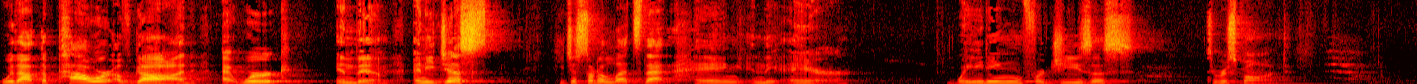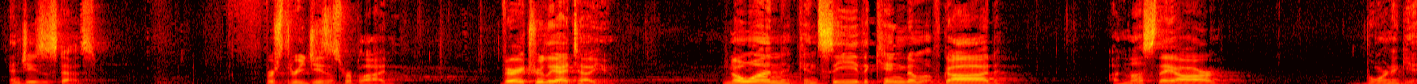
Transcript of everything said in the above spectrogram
without the power of God at work in them. And he just he just sort of lets that hang in the air, waiting for Jesus to respond. And Jesus does. Verse 3 Jesus replied, Very truly I tell you, no one can see the kingdom of God unless they are born again.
